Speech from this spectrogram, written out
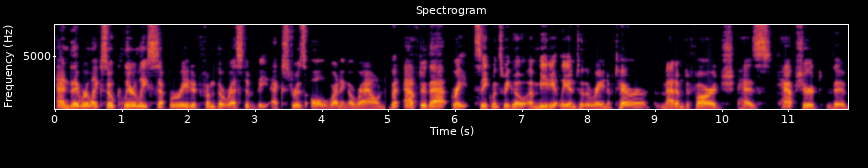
and they were like so clearly separated from the rest of the extras all running around. But after that great sequence, we go immediately into the Reign of Terror. Madame Defarge has captured the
